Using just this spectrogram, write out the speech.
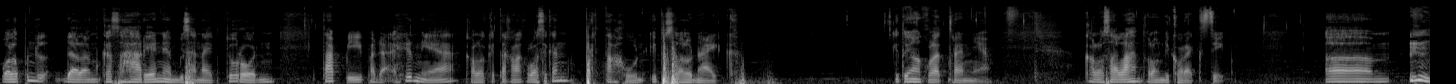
walaupun dalam keseharian yang bisa naik turun Tapi pada akhirnya kalau kita kalkulasi kan per tahun itu selalu naik. Itu yang aku lihat trennya. Kalau salah tolong dikoreksi. Um,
